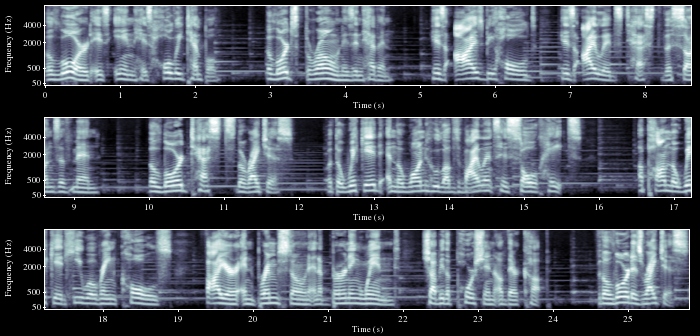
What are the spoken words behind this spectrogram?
The Lord is in his holy temple. The Lord's throne is in heaven. His eyes behold his eyelids test the sons of men. The Lord tests the righteous, but the wicked and the one who loves violence his soul hates. Upon the wicked he will rain coals, fire and brimstone, and a burning wind shall be the portion of their cup. For the Lord is righteous.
